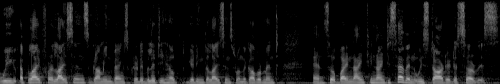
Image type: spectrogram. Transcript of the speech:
we applied for a license. Grameen Bank's credibility helped getting the license from the government. And so by 1997, we started a service.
